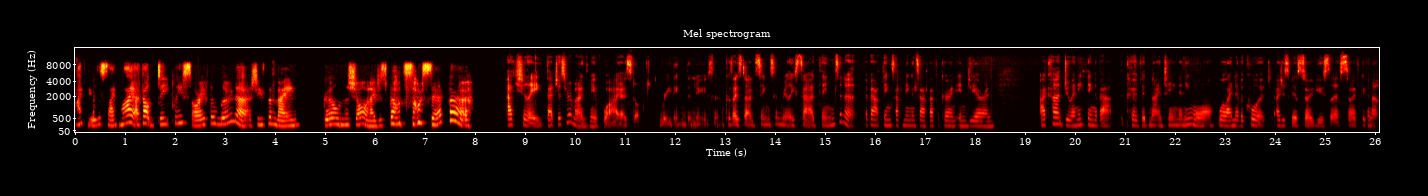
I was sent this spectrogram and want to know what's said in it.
I feel the same way. I felt deeply sorry for luna. She's the main girl in the show and i just felt so sad for her. Actually that just reminds me of why i stopped reading the news because I started seeing some really sad things in it about things happening in South Africa and India and I can't do anything about the COVID 19 anymore. Well, I never could. I just feel so useless. So I've given up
